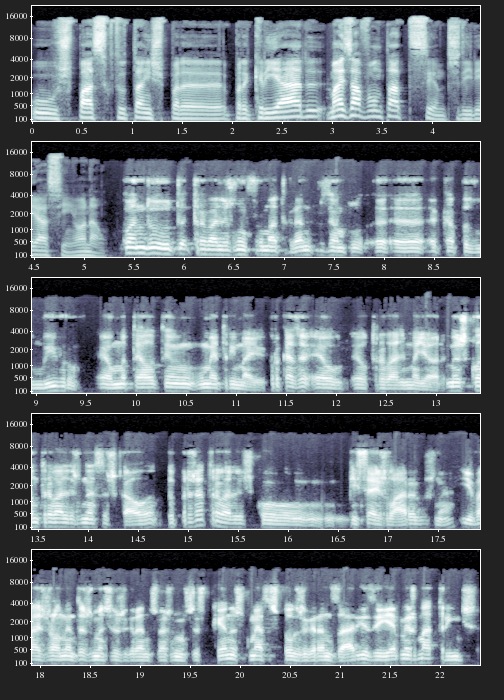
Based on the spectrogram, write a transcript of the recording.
o espaço que tu tens para, para criar, mais à vontade te sentes, diria assim, ou não? Quando trabalhas num formato grande, por exemplo, a, a, a, capa do livro é uma tela que tem um, metro e meio. Por acaso é o, é o trabalho maior. Mas quando trabalhas nessa escala, para já trabalhas com pincéis largos, né? E vais geralmente as manchas grandes, vais as manchas pequenas, começas pelas grandes áreas e é mesmo à trincha.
